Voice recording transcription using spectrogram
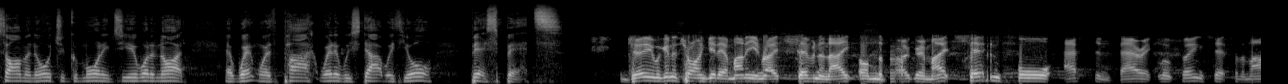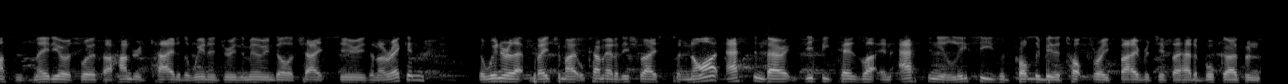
Simon Orchard, good morning to you. What a night at Wentworth Park. Where do we start with your best bets? Gee, we're going to try and get our money in race seven and eight on the program, mate. Seven four Aston Barrack. Look, being set for the Masters Media, it's worth 100k to the winner during the Million Dollar Chase series, and I reckon the winner of that feature, mate, will come out of this race tonight. Aston Barrack, Zippy Tesla, and Aston Ulysses would probably be the top three favourites if they had a book open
